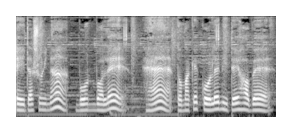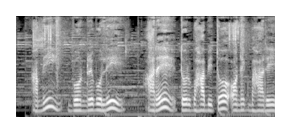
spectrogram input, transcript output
এইটা শুই না, বোন বলে হ্যাঁ তোমাকে কোলে নিতেই হবে। আমি বোনরে বলি, আরে, তোর ভাবি তো অনেক ভারী,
